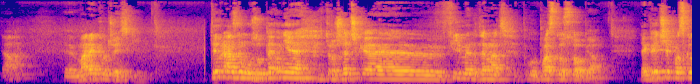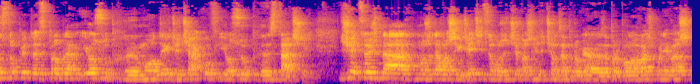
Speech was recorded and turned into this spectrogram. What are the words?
Witam. Marek Płuczyński. Tym razem uzupełnię troszeczkę filmy na temat płaskostopia. Jak wiecie, płaskostopie to jest problem i osób y, młodych, dzieciaków, i osób y, starszych. Dzisiaj coś dla, może dla Waszych dzieci, co możecie Waszym dzieciom zapro- zaproponować, ponieważ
